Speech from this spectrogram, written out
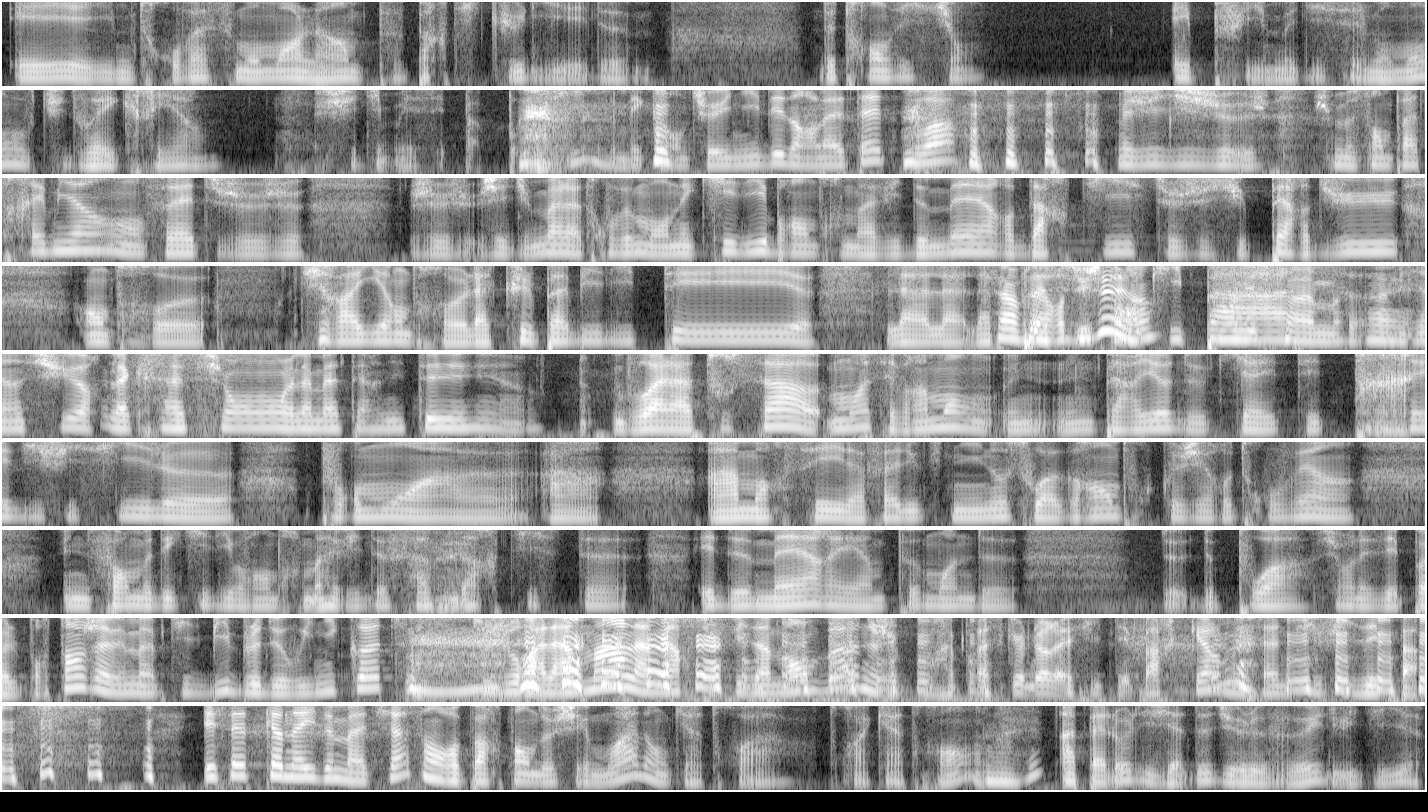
Et il me trouve à ce moment-là un peu particulier de, de transition. Et puis il me dit c'est le moment où tu dois écrire. Je lui dis mais c'est pas possible. Mais quand tu as une idée dans la tête, toi. Mais je lui dis je, je, je me sens pas très bien en fait. Je, je, je- je- j'ai du mal à trouver mon équilibre entre ma vie de mère, d'artiste. Je suis perdue entre euh, tiraillée entre la culpabilité, la, la, la peur du sujet, temps hein, qui pour les passe, femmes, ouais. bien sûr. La création, la maternité. euh. Voilà, tout ça, moi, c'est vraiment une, une période qui a été très difficile euh, pour moi euh, à, à amorcer. Il a fallu que Nino soit grand pour que j'ai retrouvé un, une forme d'équilibre entre ma vie de femme, d'artiste euh, et de mère et un peu moins de, de, de poids sur les épaules. Pourtant, j'avais ma petite Bible de Winnicott, toujours à la main, la mère suffisamment bonne. Je pourrais presque le réciter par cœur, mais ça ne suffisait pas. Et cette canaille de Mathias, en repartant de chez moi, donc il y a 3-4 ans, Ouais. appelle Olivia de Dieu le veut et lui dit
